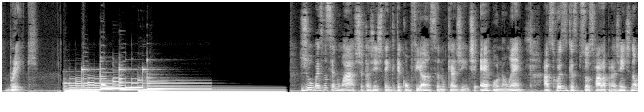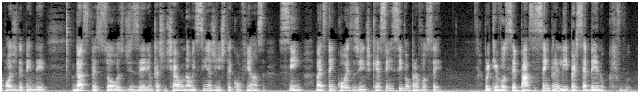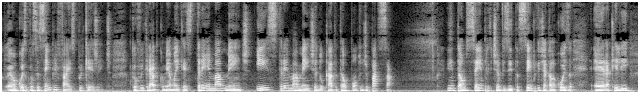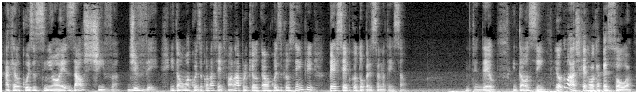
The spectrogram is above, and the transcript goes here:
Break. Ju, mas você não acha que a gente tem que ter confiança no que a gente é ou não é? As coisas que as pessoas falam pra gente não pode depender das pessoas dizerem o que a gente é ou não, e sim a gente ter confiança? Sim, mas tem coisas, gente, que é sensível para você. Porque você passa sempre ali percebendo que é uma coisa que você sempre faz. Por quê, gente? Porque eu fui criado com minha mãe que é extremamente, extremamente educada até o ponto de passar. Então, sempre que tinha visita, sempre que tinha aquela coisa, era aquele, aquela coisa assim, ó, exaustiva de ver. Então, uma coisa que eu não aceito falar, porque eu, é uma coisa que eu sempre percebo que eu tô prestando atenção. Entendeu? Então, assim, eu não acho que é qualquer pessoa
